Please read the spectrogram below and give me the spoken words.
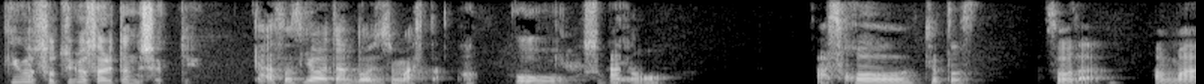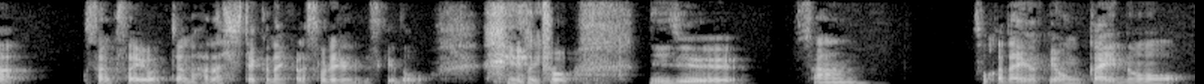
結局卒業されたんでしたっけ？あ、卒業はちゃんとしました。おおすごい。あの、あそこ、ちょっと、そうだ、あんま、うさんくさいおっちゃんの話したくないからそれるんですけど、えっと、23、そうか、大学4回の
